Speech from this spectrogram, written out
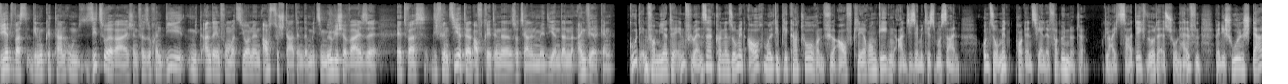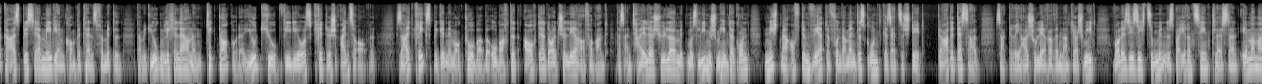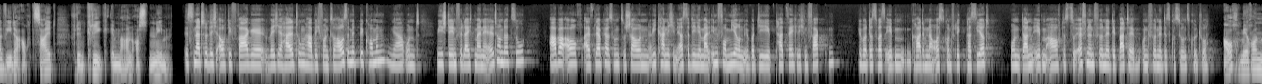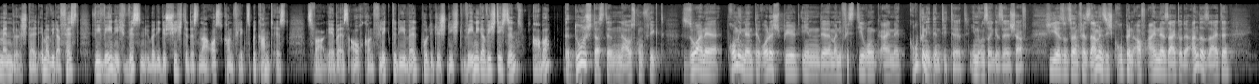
wird was genug getan, um sie zu erreichen, versuchen die mit anderen Informationen auszustatten, damit sie möglicherweise etwas differenzierter auftreten in den sozialen Medien dann einwirken. Gut informierte Influencer können somit auch Multiplikatoren für Aufklärung gegen Antisemitismus sein und somit potenzielle Verbündete. Gleichzeitig würde es schon helfen, wenn die Schulen stärker als bisher Medienkompetenz vermitteln, damit Jugendliche lernen, TikTok oder YouTube-Videos kritisch einzuordnen. Seit Kriegsbeginn im Oktober beobachtet auch der Deutsche Lehrerverband, dass ein Teil der Schüler mit muslimischem Hintergrund nicht mehr auf dem Wertefundament des Grundgesetzes steht. Gerade deshalb, sagt die Realschullehrerin Nadja Schmid, wolle sie sich zumindest bei ihren Zehntklässlern immer mal wieder auch Zeit für den Krieg im Nahen Osten nehmen. Ist natürlich auch die Frage, welche Haltung habe ich von zu Hause mitbekommen, ja, und wie stehen vielleicht meine Eltern dazu? Aber auch als Lehrperson zu schauen, wie kann ich in erster Linie mal informieren über die tatsächlichen Fakten, über das, was eben gerade im Nahostkonflikt passiert und dann eben auch das zu öffnen für eine Debatte und für eine Diskussionskultur. Auch Meron Mendel stellt immer wieder fest, wie wenig Wissen über die Geschichte des Nahostkonflikts bekannt ist. Zwar gäbe es auch Konflikte, die weltpolitisch nicht weniger wichtig sind, aber dadurch, dass der Nahostkonflikt so eine prominente Rolle spielt in der Manifestierung einer Gruppenidentität in unserer Gesellschaft. Hier sozusagen versammeln sich Gruppen auf einer Seite oder anderer Seite,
